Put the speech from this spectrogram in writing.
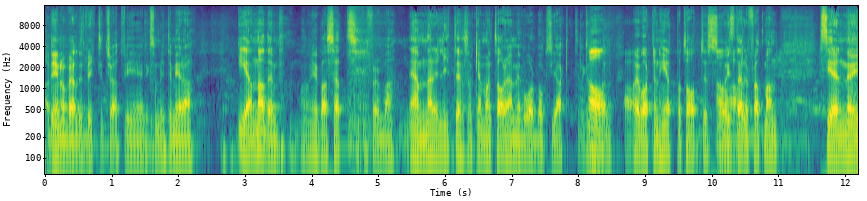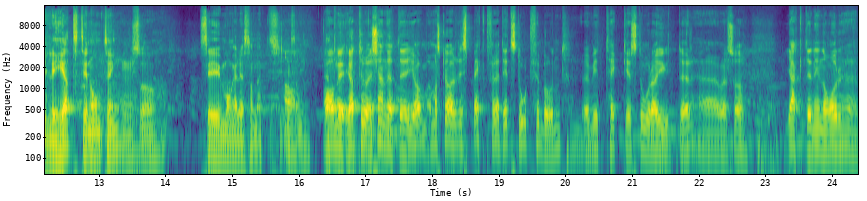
Ja, det är nog väldigt viktigt tror jag att vi är liksom lite mera enade. Man har ju bara sett, för att bara nämna det lite, så kan man ta det här med vårboxjakt till Ja. exempel. Det har ju varit en het potatis och Ja. istället för att man ser en möjlighet till någonting så ser ju många det som ett... Liksom, Ja, men jag tror jag kände att det, ja, man ska ha respekt för att det är ett stort förbund. Vi täcker stora ytor. Eh, Alltså, jakten i norr,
